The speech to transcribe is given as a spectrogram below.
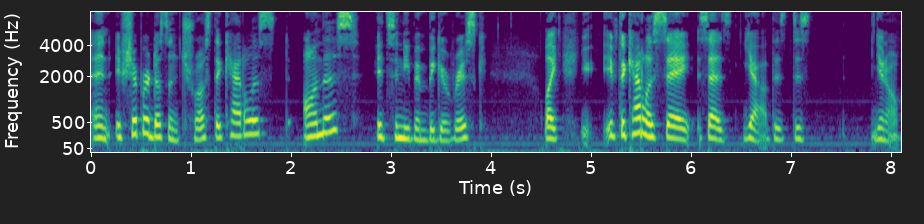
And if Shepard doesn't trust the catalyst on this, it's an even bigger risk. Like if the catalyst say says, "Yeah, this this you know,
